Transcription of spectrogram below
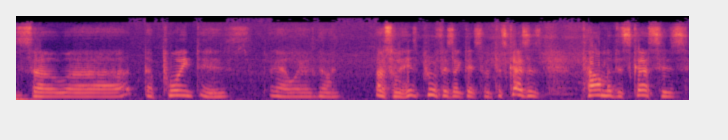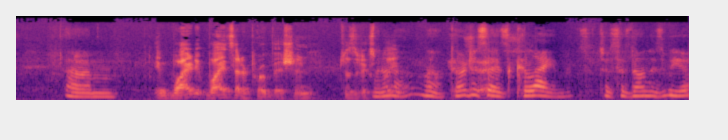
So uh, the point is, I forgot where I was going. Oh, so his proof is like this. So it discusses, Talmud discusses. Um, And why? Did, why is that a prohibition? Does it well, no, explain? no, no. Torah just says kalayim. It just says don't. We, uh,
